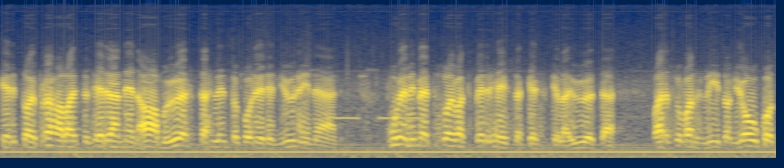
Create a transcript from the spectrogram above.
kertoi prahalaisten heränneen yöstä lentokoneiden jyrinään. Puhelimet soivat perheissä keskellä yötä. Varsovan liiton joukot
